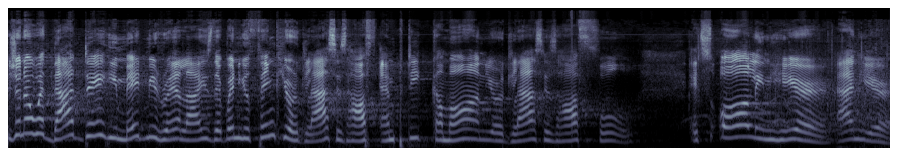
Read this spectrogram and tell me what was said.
You know what? That day he made me realize that when you think your glass is half empty, come on, your glass is half full. It's all in here and here.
